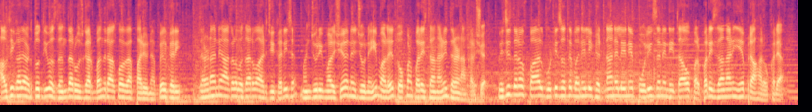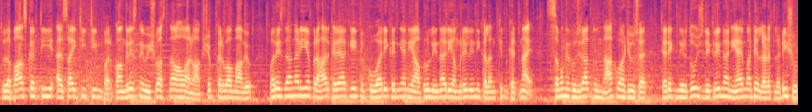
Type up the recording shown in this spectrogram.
આવતીકાલે અડધો દિવસ ધંધા રોજગાર બંધ રાખવા વેપારીઓને અપીલ કરી. ધરણાને આગળ વધારવા અરજી કરી છે. મંજૂરી મળશે અને જો નહીં મળે તો પણ પરેશ ધાનાણી ધરણા કરશે. બીજી તરફ પાયલ ગુટી સાથે બનેલી ઘટનાને લઈને પોલીસ અને નેતાઓ પર પરેશ ધાનાણીએ પ્રહારો કર્યા. તો તપાસ કરતી એસઆઈટી ટીમ પર કોંગ્રેસને વિશ્વાસ ન હોવાનો આક્ષેપ કરવામાં આવ્યો. પરેશ દાનાણીએ પ્રહાર કર્યા કે એક કુંવારી કન્યાની આબરૂ લેનારી અમરેલીની કલંકિત ઘટનાએ સમગ્ર ગુજરાતનું નાક વાઢ્યું છે. ત્યારે એક નિર્દોષ દીકરીના ન્યાય માટે લડત લડીશું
